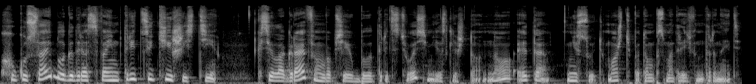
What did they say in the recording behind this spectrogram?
Хокусай, благодаря своим 36 ксилографиям, вообще их было 38, если что, но это не суть, можете потом посмотреть в интернете.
